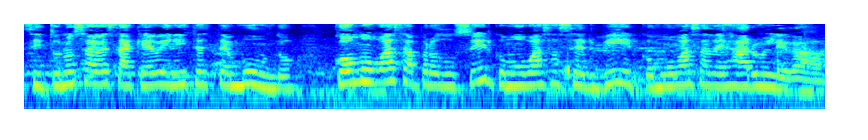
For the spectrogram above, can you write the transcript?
Si tú no sabes a qué viniste a este mundo, ¿cómo vas a producir? ¿Cómo vas a servir? ¿Cómo vas a dejar un legado?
